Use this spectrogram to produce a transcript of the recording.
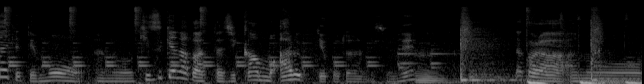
えててもあの気づけなかった時間もあるっていうことなんですよね。うんだからあの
